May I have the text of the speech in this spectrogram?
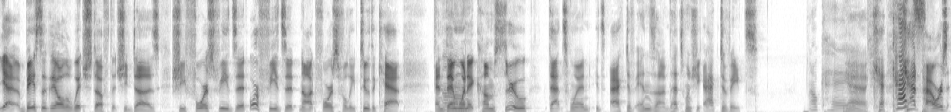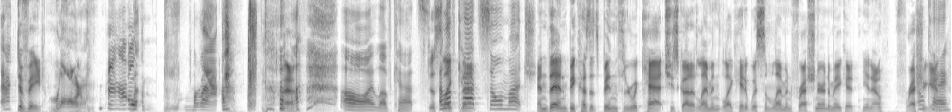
yeah, basically all the witch stuff that she does, she force feeds it or feeds it not forcefully to the cat, and then Oh. when it comes through, that's when it's active enzyme. That's when she activates. Okay. Yeah, cat Cats- cat powers activate. Yeah. Oh, I love cats. Just I like love that. cats so much. And then because it's been through a cat, she's got a lemon like hit it with some lemon freshener to make it, you know, fresh Okay. again.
